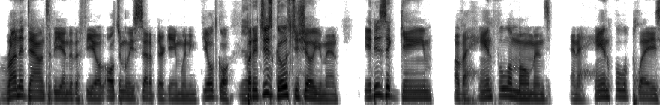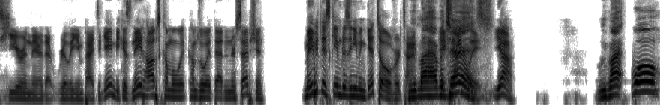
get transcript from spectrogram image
run it down to the end of the field, ultimately set up their game winning field goal. Yeah. But it just goes to show you, man, it is a game of a handful of moments and a handful of plays here and there that really impact a game because Nate Hobbs come away, comes away with that interception. Maybe this game doesn't even get to overtime. We might have a exactly. chance. Yeah. We might. Well,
